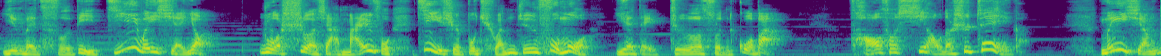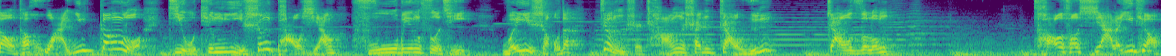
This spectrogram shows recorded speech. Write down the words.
因为此地极为险要，若设下埋伏，即使不全军覆没，也得折损过半。曹操笑的是这个，没想到他话音刚落，就听一声炮响，伏兵四起，为首的正是常山赵云、赵子龙。曹操吓了一跳，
